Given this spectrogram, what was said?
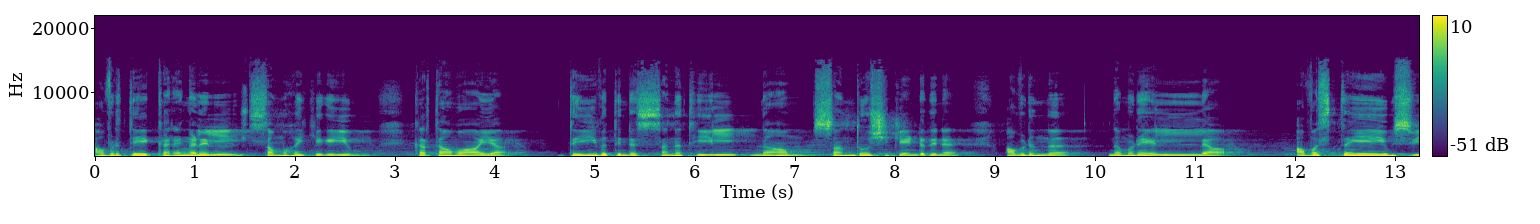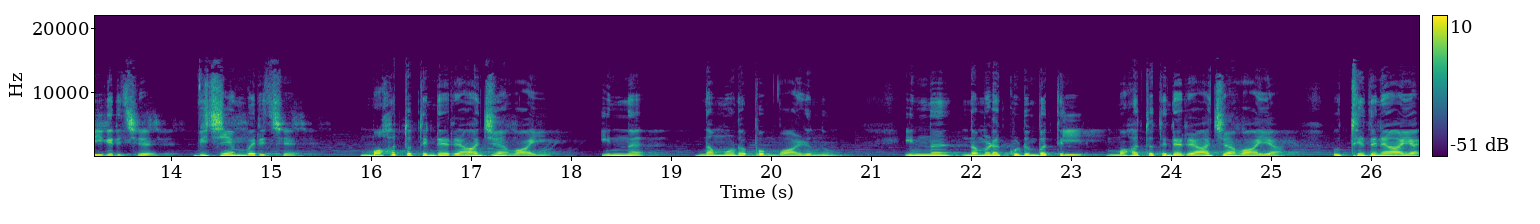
അവിടുത്തെ കരങ്ങളിൽ സംവഹിക്കുകയും കർത്താവായ ദൈവത്തിന്റെ സന്നദ്ധിയിൽ നാം സന്തോഷിക്കേണ്ടതിന് അവിടുന്ന് നമ്മുടെ എല്ലാ അവസ്ഥയെയും സ്വീകരിച്ച് വിജയം വരിച്ച് മഹത്വത്തിന്റെ രാജാവായി ഇന്ന് നമ്മോടൊപ്പം വാഴുന്നു. ഇന്ന് നമ്മുടെ കുടുംബത്തിൽ മഹത്വത്തിന്റെ രാജാവായ ഉദ്ധിതനായ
